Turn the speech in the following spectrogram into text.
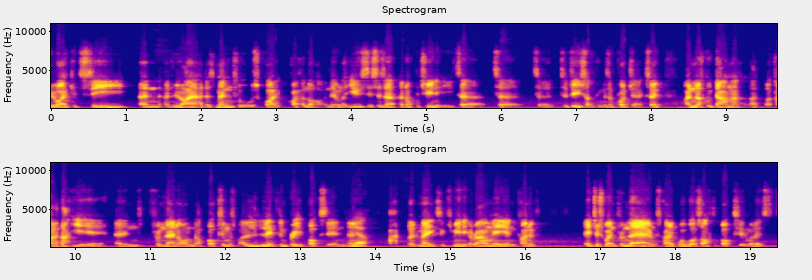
who I could see and, and who I had as mentors quite quite a lot, and they were like, use this as a, an opportunity to, to to to do something as a project. So I knuckled down that, that, kind of that year, and from then on, boxing was I lived and breathed boxing. And Yeah. I had mates and community around me, and kind of it just went from there. And it's kind of well, what's after boxing? Well, it's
